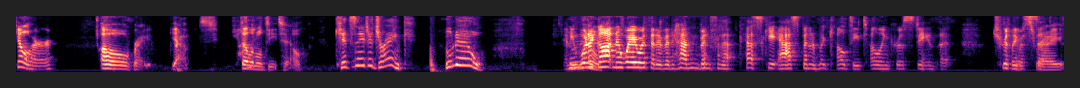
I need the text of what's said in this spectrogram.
kill her. Oh right. Yeah. The little detail. Kids need a drink. Who knew? And he would have gotten away with it if it hadn't been for that pesky Aspyn and Mykelti telling Christine that Truely was That's sick. right.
